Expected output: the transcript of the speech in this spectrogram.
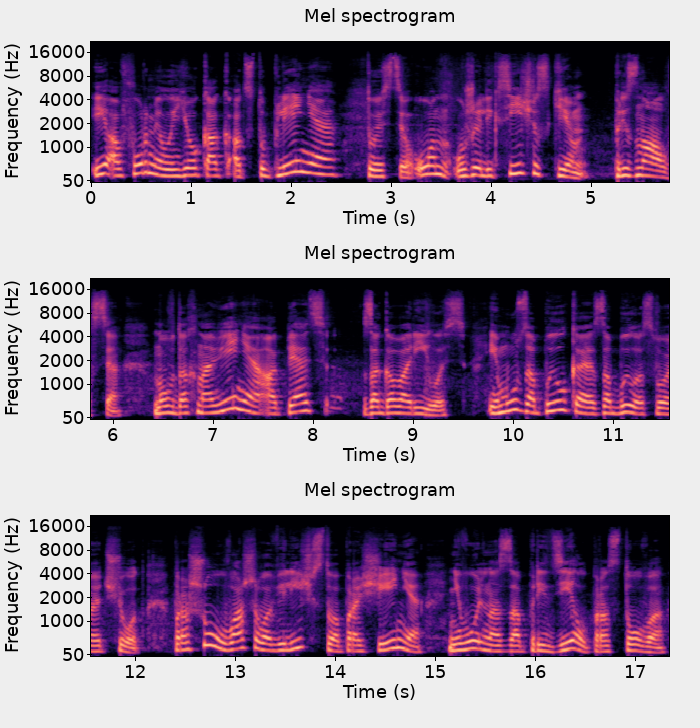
и оформил ее как отступление, то есть он уже лексически признался, но вдохновение опять заговорилось. И муза пылкая забыла свой отчет. Прошу у вашего величества прощения невольно за предел простого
